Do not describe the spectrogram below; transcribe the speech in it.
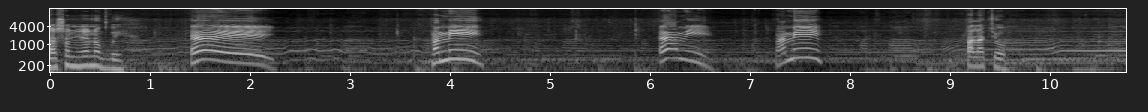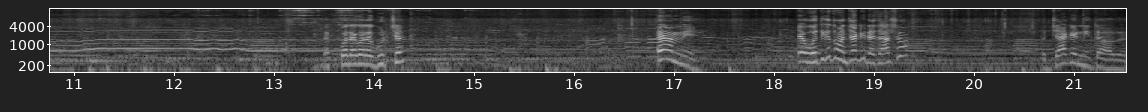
চারশো নিরানব্বই। এই! মাম্মি! এ আমি মাম্মি! পালাচো কোথায় কোথায় ঘুরছে? এ আমি এ, ওইদিকে তোমার জ্যাকেট আছে, আসো। জ্যাকেট নিতে হবে।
